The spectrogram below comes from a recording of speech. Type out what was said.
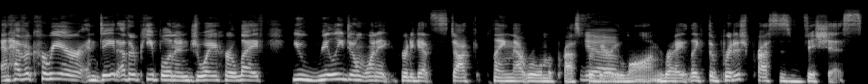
and have a career and date other people and enjoy her life, you really don't want it, her to get stuck playing that role in the press for Yeah. very long, right? Like the British press is vicious.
